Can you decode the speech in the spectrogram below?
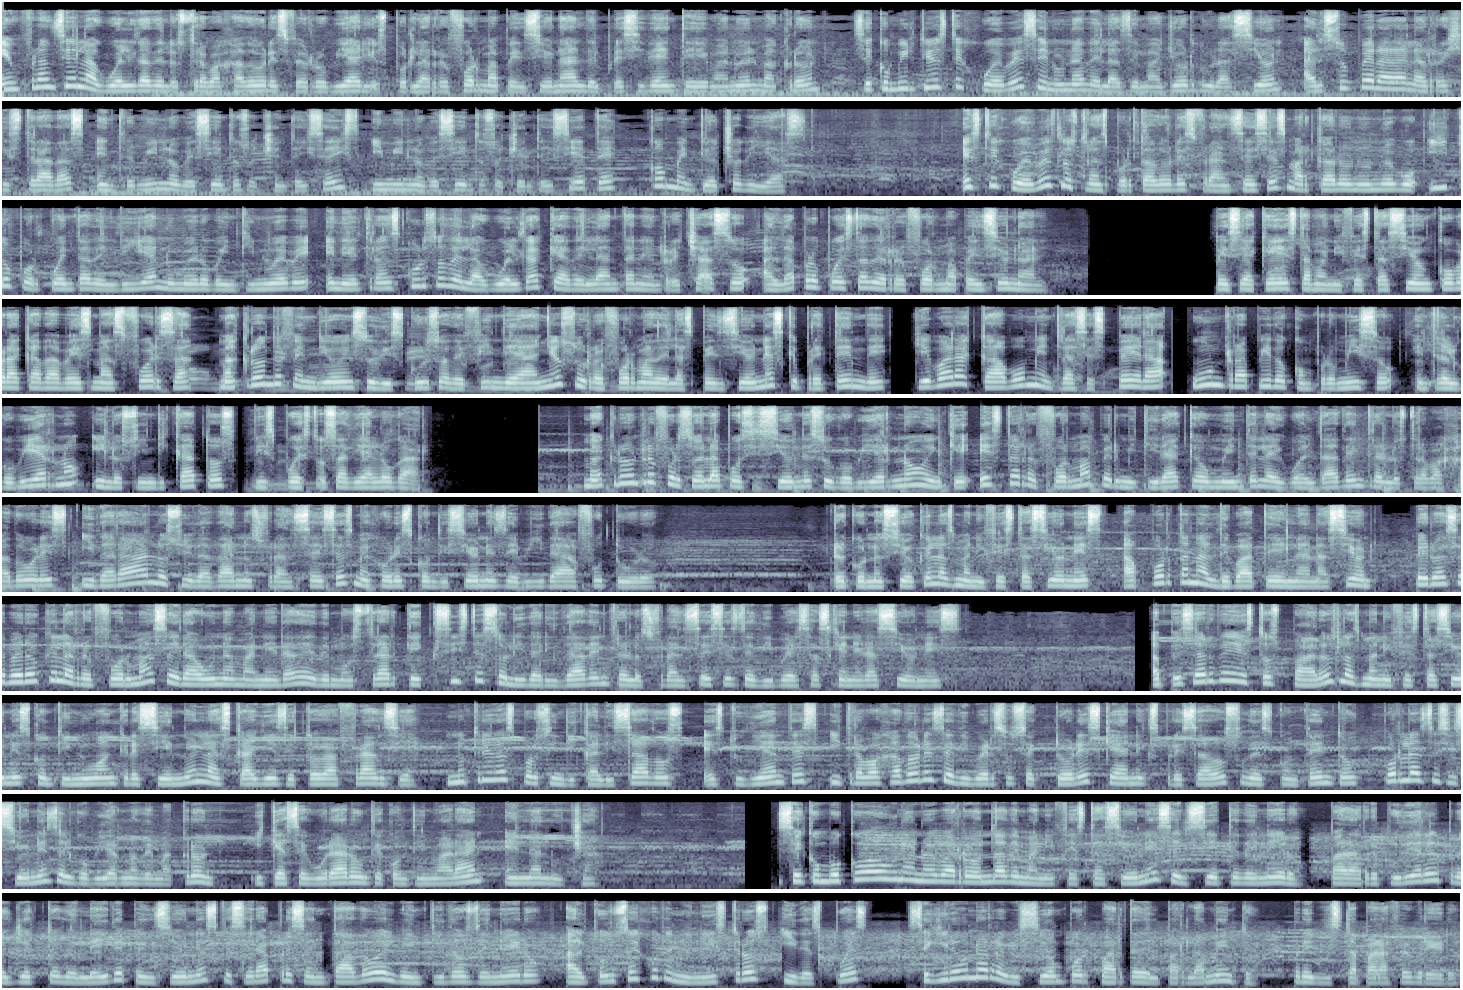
En Francia, la huelga de los trabajadores ferroviarios por la reforma pensional del presidente Emmanuel Macron se convirtió este jueves en una de las de mayor duración al superar a las registradas entre 1986 y 1987 con 28 días. Este jueves, los transportadores franceses marcaron un nuevo hito por cuenta del día número 29 en el transcurso de la huelga que adelantan en rechazo a la propuesta de reforma pensional. Pese a que esta manifestación cobra cada vez más fuerza, Macron defendió en su discurso de fin de año su reforma de las pensiones que pretende llevar a cabo mientras espera un rápido compromiso entre el gobierno y los sindicatos dispuestos a dialogar. Macron reforzó la posición de su gobierno en que esta reforma permitirá que aumente la igualdad entre los trabajadores y dará a los ciudadanos franceses mejores condiciones de vida a futuro. Reconoció que las manifestaciones aportan al debate en la nación, pero aseveró que la reforma será una manera de demostrar que existe solidaridad entre los franceses de diversas generaciones. A pesar de estos paros, las manifestaciones continúan creciendo en las calles de toda Francia, nutridas por sindicalizados, estudiantes y trabajadores de diversos sectores que han expresado su descontento por las decisiones del gobierno de Macron y que aseguraron que continuarán en la lucha. Se convocó a una nueva ronda de manifestaciones el 7 de enero para repudiar el proyecto de ley de pensiones que será presentado el 22 de enero al Consejo de Ministros y después seguirá una revisión por parte del Parlamento, prevista para febrero.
